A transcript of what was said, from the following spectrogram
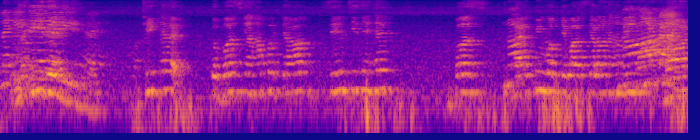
नहीं नहीं दे रही है। ठीक है। तो बस यहाँ पर क्या सेम चीज़ें हैं? बस हेल्पिंग वर्ब के पास क्या लगाना हमें? नॉट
